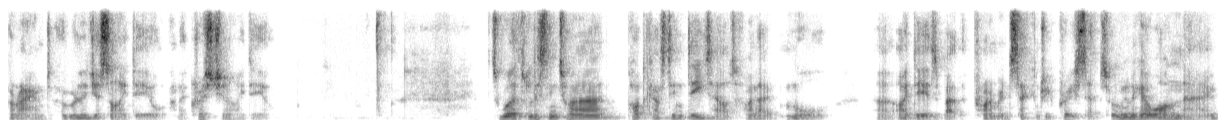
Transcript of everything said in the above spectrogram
around a religious ideal and a Christian ideal. It's worth listening to our podcast in detail to find out more uh, ideas about the primary and secondary precepts. So I'm going to go on now,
